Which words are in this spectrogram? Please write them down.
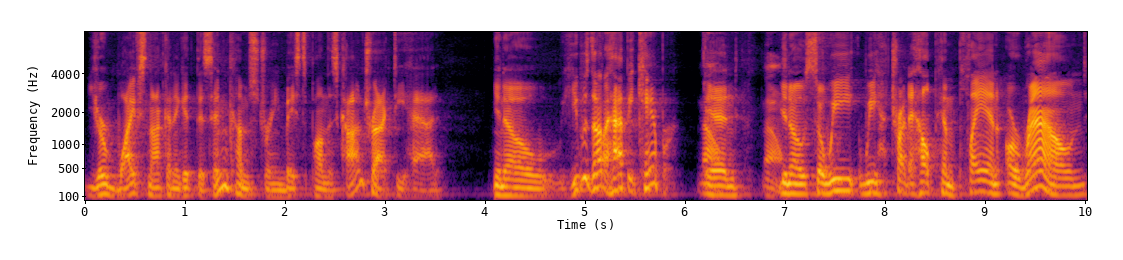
your wife's not going to get this income stream based upon this contract he had. You know, he was not a happy camper. No, and no. you know, so we we tried to help him plan around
